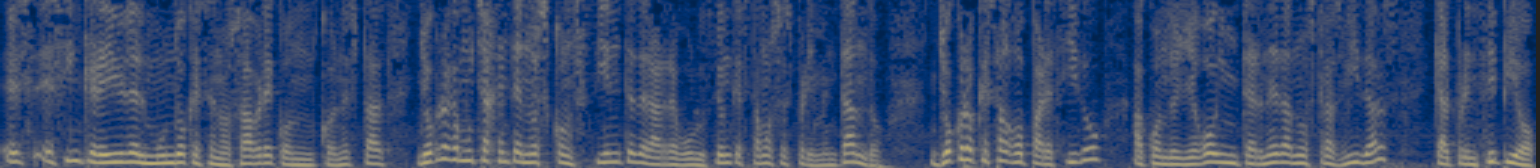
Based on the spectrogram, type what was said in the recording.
Es, es increíble el mundo que se nos abre con, con esta. Yo creo que mucha gente no es consciente de la revolución que estamos experimentando. Yo creo que es algo parecido a cuando llegó Internet a nuestras vidas, que al principio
